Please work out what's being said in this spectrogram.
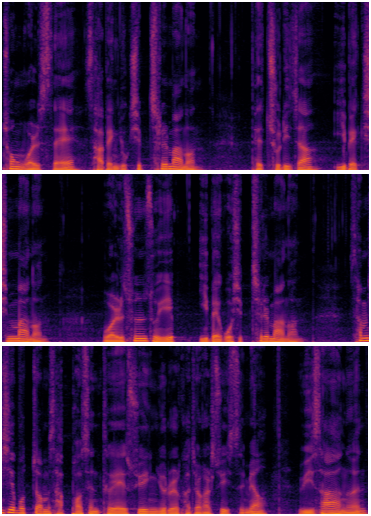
총 월세 467만 원, 대출이자 210만 원, 월 순수입 257만 원, 35.4%의 수익률을 가져갈 수 있으며 위 사항은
